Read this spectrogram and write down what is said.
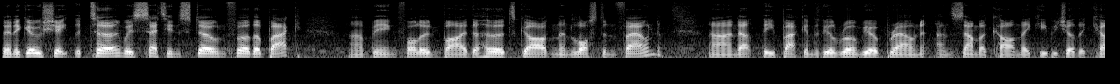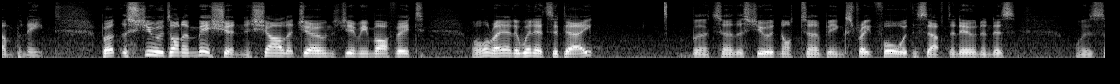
They negotiate the turn with Set in Stone further back. Uh, being followed by the Herd's Garden and Lost and Found. And at the back end of the field, Romeo Brown and Samarkand, they keep each other company. But the stewards on a mission, Charlotte Jones, Jimmy Moffatt, Already had a winner today, but uh, the steward not uh, being straightforward this afternoon and as was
